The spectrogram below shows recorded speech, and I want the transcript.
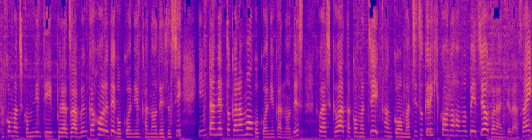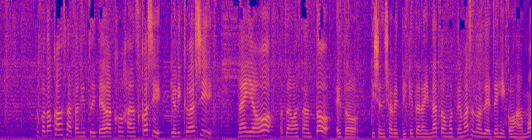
多古町コミュニティプラザ文化ホールでご購入可能ですしインターネットからもご購入可能です。詳しくは多古町観光まちづくり機構のホームページをご覧ください。このコンサートについては後半少しより詳しい内容を小沢さんと、えっと、一緒に喋っていけたらいいなと思ってますのでぜひ後半も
